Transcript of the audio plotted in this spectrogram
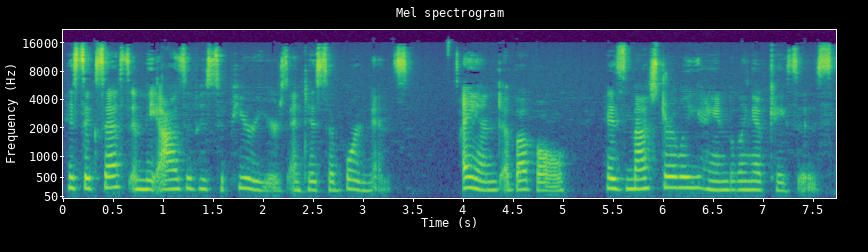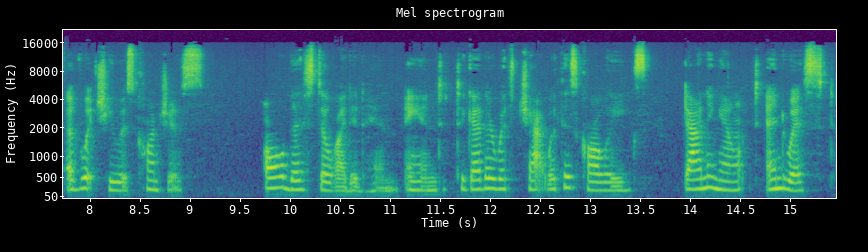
his success in the eyes of his superiors and his subordinates, and, above all, his masterly handling of cases, of which he was conscious. All this delighted him, and, together with chat with his colleagues, dining out, and whist,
